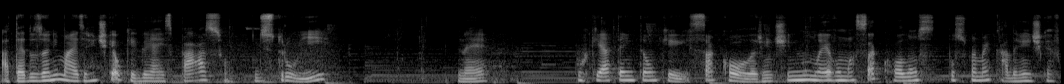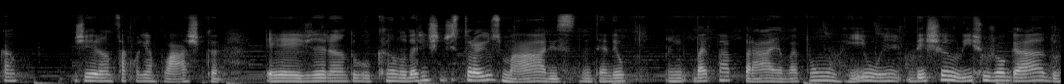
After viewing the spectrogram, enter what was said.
até dos animais. A gente quer o quê? Ganhar espaço, destruir, né? Porque até então o quê? Sacola. A gente não leva uma sacola para o supermercado. A gente quer ficar gerando sacolinha plástica, é, gerando cano. A gente destrói os mares, entendeu? Vai para a praia, vai para um rio e deixa lixo jogado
